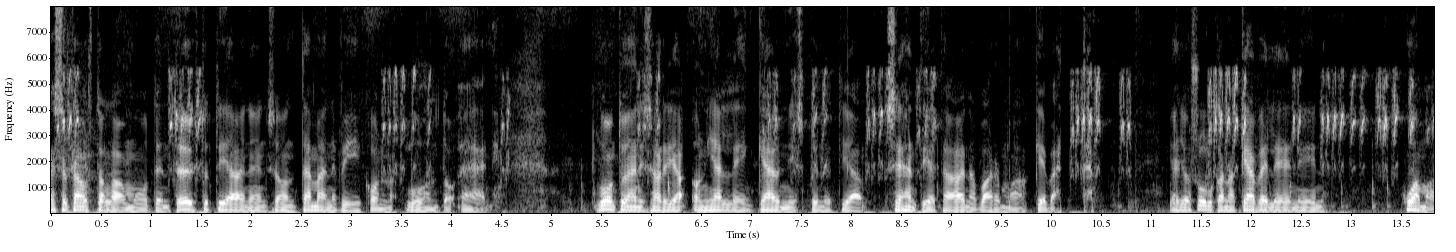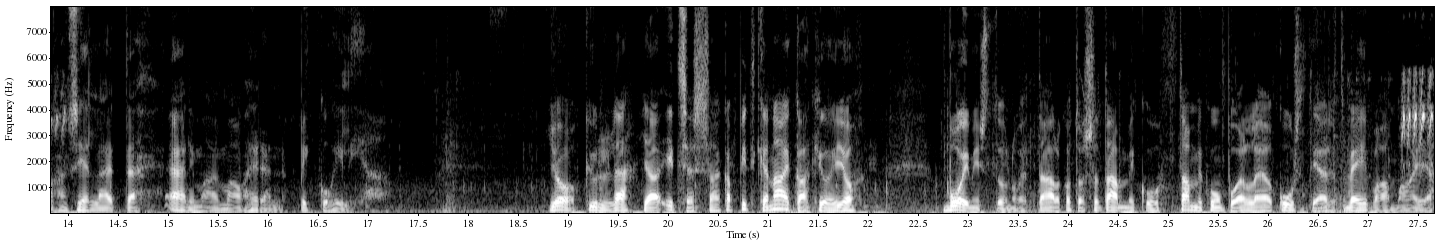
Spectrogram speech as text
Tässä taustalla on muuten töyhtötiainen, se on tämän viikon luontoääni. Luontoäänisarja on jälleen käynnistynyt ja sehän tietää aina varmaa kevättä. Ja jos ulkona kävelee, niin huomaahan siellä, että äänimaailma on herännyt pikkuhiljaa. Joo, kyllä. Ja itse asiassa aika pitkän aikaakin on jo voimistunut, että alkoi tuossa tammikuun, tammikuun puolella jo kuusitiaiset veivaamaan ja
